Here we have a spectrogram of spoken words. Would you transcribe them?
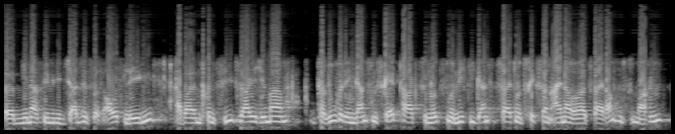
ähm, je nachdem wie die Judges das auslegen. Aber im Prinzip sage ich immer, versuche den ganzen Skatepark zu nutzen und nicht die ganze Zeit nur Tricks an einer oder zwei Rampen zu machen.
